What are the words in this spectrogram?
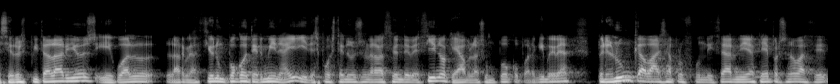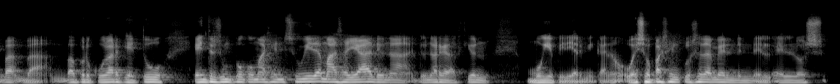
ser hospitalarios, igual la relación un poco termina ahí y después tenemos una relación de vecino que hablas un poco por aquí, pero nunca vas a profundizar ni aquella persona va a, va, a, procurar que tú entres un poco más en su vida, más allá de una, de una relación muy epidérmica. ¿no? O eso pasa incluso también en, en, los,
